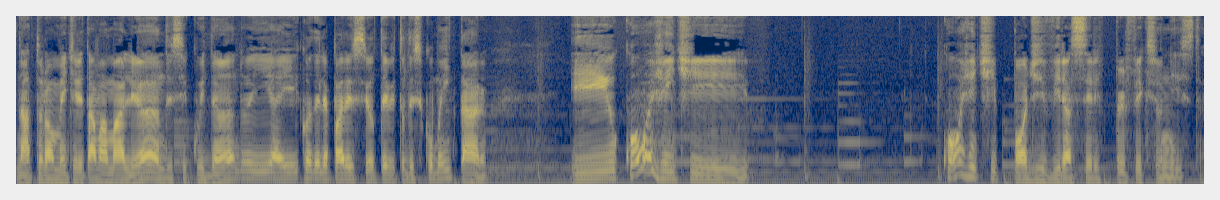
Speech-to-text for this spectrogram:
naturalmente ele tava malhando e se cuidando, e aí quando ele apareceu teve todo esse comentário. E o quão a gente. Quão a gente pode vir a ser perfeccionista?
